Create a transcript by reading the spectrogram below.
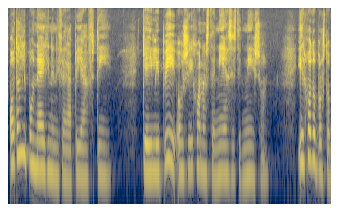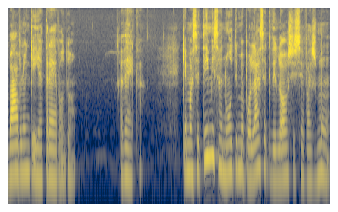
Όταν λοιπόν έγινε η θεραπεία αυτή και οι λοιποί όσοι είχαν ασθενίαση στην ίσον ήρχοντο προς τον Παύλον και ιατρεύοντο. 10. Και μας ετίμησαν ούτι με πολλάς εκδηλώσεις σεβασμού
